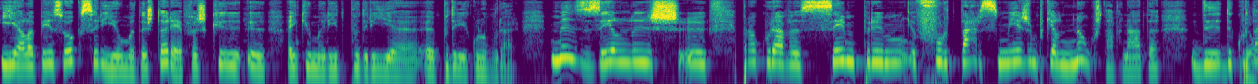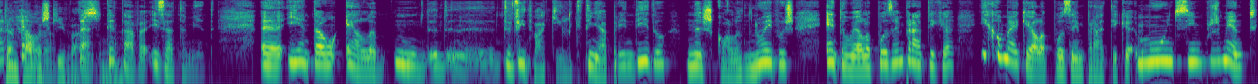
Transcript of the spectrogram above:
E ela pensou que seria uma das tarefas que, em que o marido poderia, poderia colaborar mas eles uh, procurava sempre furtar-se mesmo, porque ele não gostava nada de, de cortar ele tentava a esquivar-se. É? Tentava, exatamente. Uh, e então ela, hum, devido àquilo que tinha aprendido na escola de noivos, então ela pôs em prática. E como é que ela pôs em prática? Muito simplesmente.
